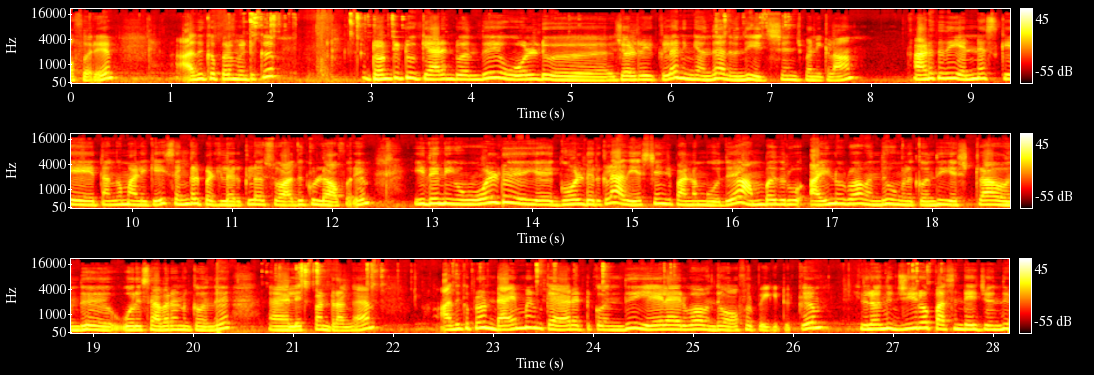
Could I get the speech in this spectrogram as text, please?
ஆஃபரு அதுக்கப்புறமேட்டுக்கு டுவெண்ட்டி டூ கேரட் வந்து ஓல்டு ஜுவல்லரி இருக்குல்ல நீங்கள் வந்து அதை வந்து எக்ஸ்சேஞ்ச் பண்ணிக்கலாம். அடுத்தது என்எஸ்கே தங்க மாளிகை செங்கல்பட்டில் இருக்குல்ல ஸோ அதுக்குள்ள ஆஃபரு இது நீங்கள் ஓல்டு கோல்டு இருக்குல்ல அது எக்ஸ்சேஞ்ச் பண்ணும்போது ஐம்பது ரூ ஐநூறுரூவா வந்து உங்களுக்கு வந்து எக்ஸ்ட்ரா வந்து ஒரு செவரனுக்கு வந்து லெஸ் பண்ணுறாங்க அதுக்கப்புறம் டைமண்ட் கேரட்டுக்கு வந்து ஏழாயிரரூபா வந்து ஆஃபர் போய்கிட்டு இருக்குது இதில் வந்து ஜீரோ பர்சன்டேஜ் வந்து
